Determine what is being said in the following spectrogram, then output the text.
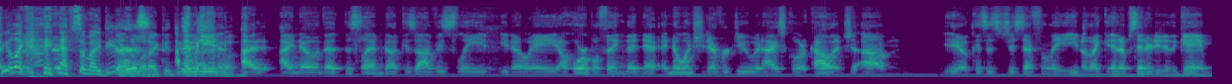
feel like I have some ideas of what I could do. I mean. I, I know that the slam dunk is obviously you know a, a horrible thing that ne- no one should ever do in high school or college. Um, you know, because it's just definitely you know like an obscenity to the game.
